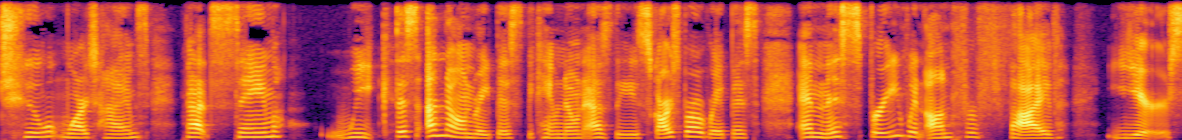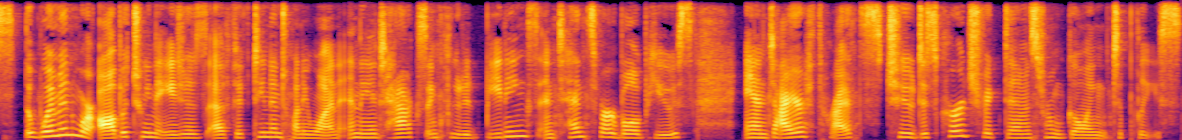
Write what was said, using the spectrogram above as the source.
two more times that same week. This unknown rapist became known as the Scarborough Rapist, and this spree went on for five years. The women were all between the ages of 15 and 21, and the attacks included beatings, intense verbal abuse, and dire threats to discourage victims from going to police.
